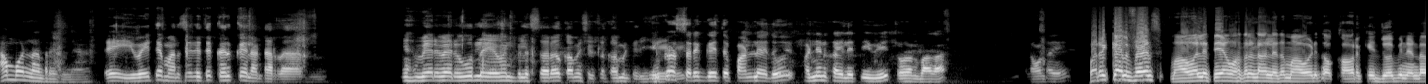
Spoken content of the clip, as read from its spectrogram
ఏం బోన్లు అంటారు ఇట్లా ఏ ఇవైతే మన సైడ్ అయితే కరుక్కాయలు అంటారా? వేరే వేరే ఊర్లో ఏమని పిలుస్తారో కామెంట్ సెక్షన్లో కామెంట్ ఇంకా సరిగ్గా అయితే పండలేదు. పండిన కాయలు అయితే ఇవి చూడండి బాగా. ఎలా ఉంటాయి? పరికాయలు ఫ్రెండ్స్ మా వాళ్ళు అయితే ఏం వదలడం లేదు. మా వాడితో ఒక కవర్కి జోబి నిండా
